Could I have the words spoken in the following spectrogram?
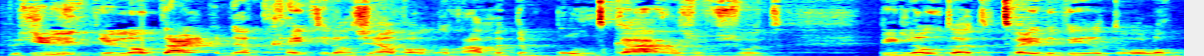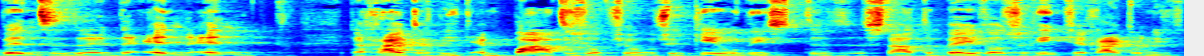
Precies. Je, je loopt daar, dat geeft je dan zelf ook nog aan met de bondkaart, alsof je een soort piloot uit de Tweede Wereldoorlog bent. En, en, en dan ga je toch niet empathisch op zo'n zo'n kerel die st- staat te beven als een rietje. Ga je toch niet,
